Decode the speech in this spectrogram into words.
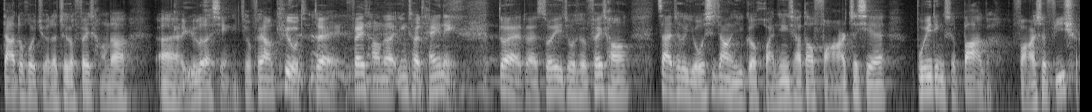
大家都会觉得这个非常的呃娱乐性，就非常 cute，对，非常的 entertaining，对对，所以就是非常在这个游戏这样一个环境下，倒反而这些不一定是 bug，反而是 feature，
